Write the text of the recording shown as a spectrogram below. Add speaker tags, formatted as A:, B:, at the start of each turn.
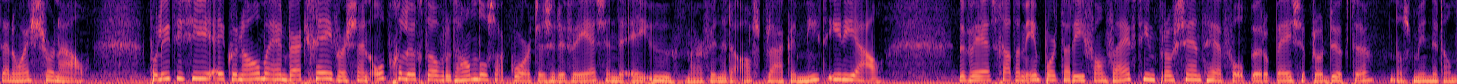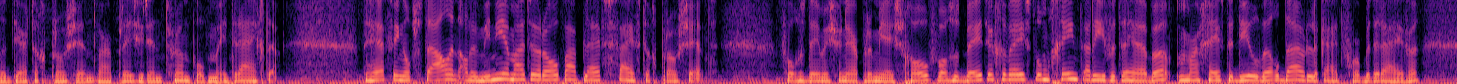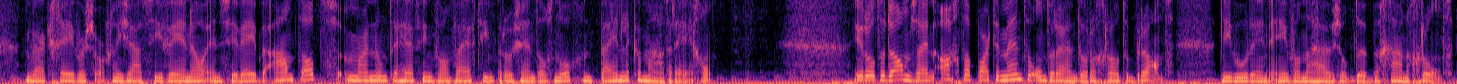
A: het NOS-journaal. Politici, economen en werkgevers zijn opgelucht over het handelsakkoord tussen de VS en de EU... maar vinden de afspraken niet ideaal. De VS gaat een importtarief van 15% heffen op Europese producten. Dat is minder dan de 30% waar president Trump op mee dreigde. De heffing op staal en aluminium uit Europa blijft 50%. Volgens demissionair premier Schoof was het beter geweest om geen tarieven te hebben... maar geeft de deal wel duidelijkheid voor bedrijven. Werkgeversorganisatie VNO-NCW beaamt dat... maar noemt de heffing van 15% alsnog een pijnlijke maatregel. In Rotterdam zijn acht appartementen ontruimd door een grote brand. Die woedde in een van de huizen op de begane grond.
